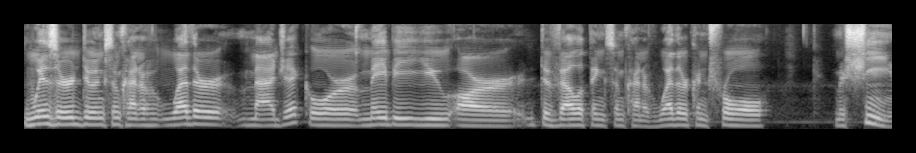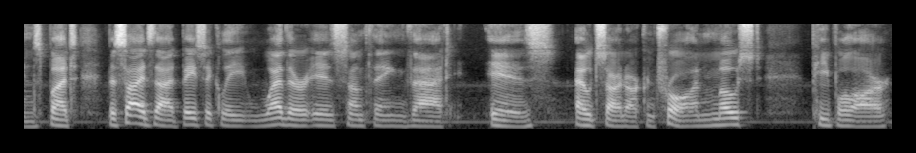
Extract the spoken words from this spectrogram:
wizard doing some kind of weather magic, or maybe you are developing some kind of weather control machines. But besides that, basically weather is something that is outside our control. And most people are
